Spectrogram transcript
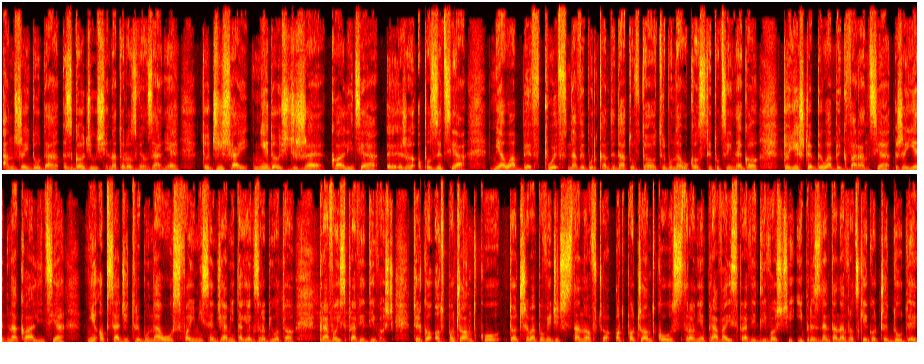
Andrzej Duda zgodził się na to rozwiązanie, to dzisiaj nie dość, że koalicja, y, że opozycja miałaby wpływ na wybór kandydatów do Trybunału Konstytucyjnego, to jeszcze byłaby gwarancja, że jedna koalicja nie obsadzi Trybunału swoimi sędziami, tak jak zrobiło to Prawo i Sprawiedliwość. Tylko od początku, to trzeba powiedzieć stanowczo, od początku stronie Prawa i Sprawiedliwości i prezydenta Nawrockiego czy Dudy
